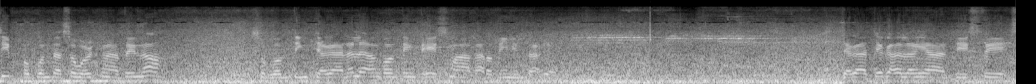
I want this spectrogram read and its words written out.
jeep papunta sa work natin ah. So konting tiyaga na lang konting tiis makakarating din tayo. Tiyaga tiyaga lang yan tiis tiis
